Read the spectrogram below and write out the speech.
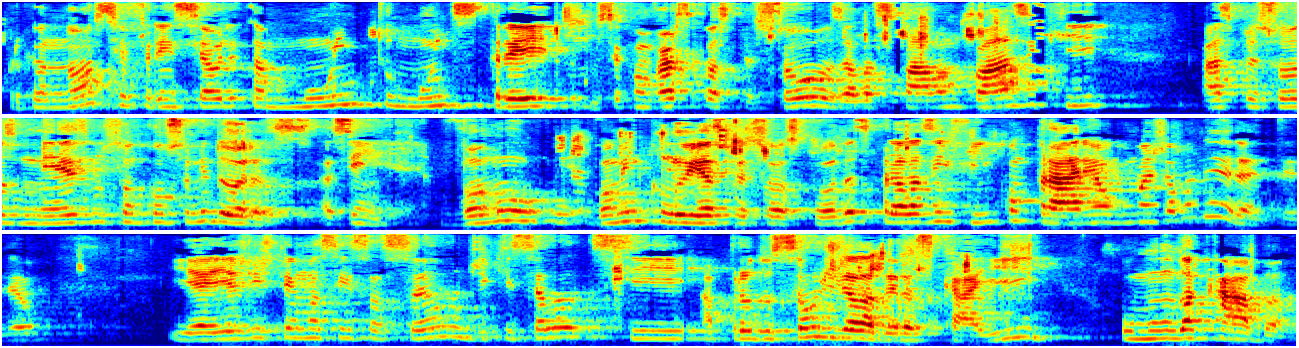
porque o nosso referencial está muito, muito estreito. Você conversa com as pessoas, elas falam quase que as pessoas mesmo são consumidoras. Assim, vamos, vamos incluir as pessoas todas para elas enfim comprarem alguma geladeira, entendeu? E aí a gente tem uma sensação de que se, ela, se a produção de geladeiras cair, o mundo acaba.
